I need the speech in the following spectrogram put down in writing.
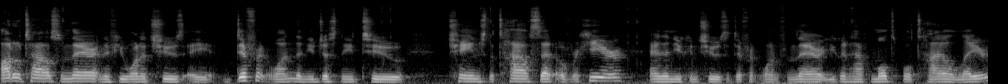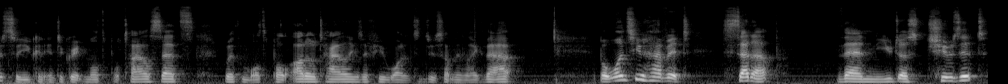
auto tiles from there, and if you want to choose a different one, then you just need to change the tile set over here, and then you can choose a different one from there. You can have multiple tile layers, so you can integrate multiple tile sets with multiple auto tilings if you wanted to do something like that. But once you have it set up, then you just choose it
